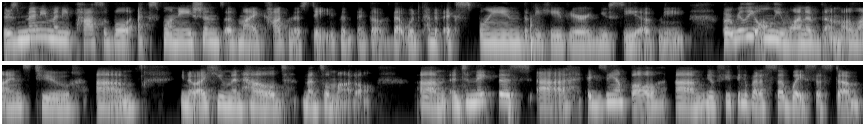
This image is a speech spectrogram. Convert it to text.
There's many, many possible explanations of my cognitive state you can think of that would kind of explain the behavior you see of me, but really only one of them aligns to, um, you know, a human held mental model. Um, and to make this uh, example, um, you know, if you think about a subway system,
